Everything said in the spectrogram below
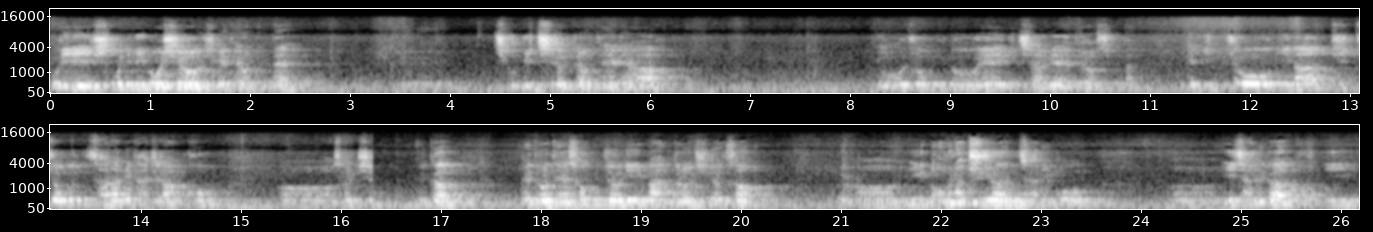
우리 신부님이 모셔지게 되었는데 그 지금 위치는요 대략 요 정도에 위치하게 되었습니다. 이쪽이나 뒤쪽은 사람이 가지 않고 어, 설치. 그러니까 베드로 대성전이 만들어지면서 어, 이게 너무나 중요한 자리고 어, 이 자리가 이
